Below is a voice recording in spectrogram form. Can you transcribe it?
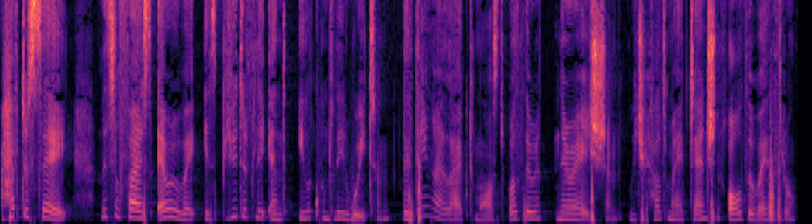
I have to say, Little Fires Everywhere is beautifully and eloquently written. The thing I liked most was the narration, which held my attention all the way through.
